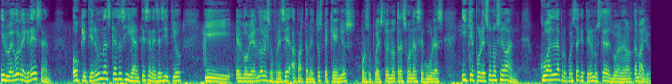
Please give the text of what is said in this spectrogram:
y luego regresan o que tienen unas casas gigantes en ese sitio y el gobierno les ofrece apartamentos pequeños, por supuesto, en otras zonas seguras y que por eso no se van. ¿Cuál es la propuesta que tienen ustedes, gobernador Tamayo?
